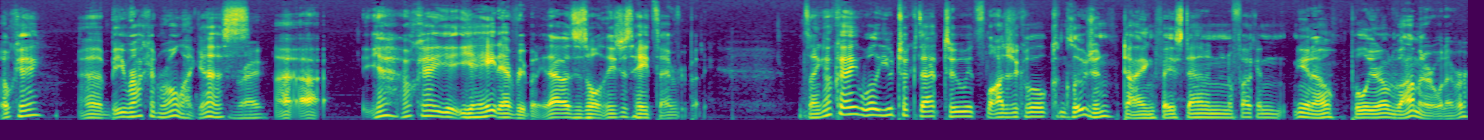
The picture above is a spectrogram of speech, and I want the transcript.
okay, uh, be rock and roll, I guess. Right. Uh, uh, yeah. Okay. You, you hate everybody. That was his whole. He just hates everybody. It's like, okay, well, you took that to its logical conclusion, dying face down in a fucking, you know, pull your own vomit or whatever.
